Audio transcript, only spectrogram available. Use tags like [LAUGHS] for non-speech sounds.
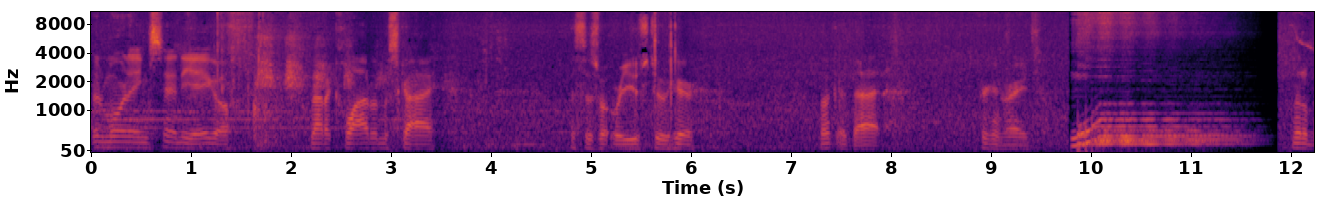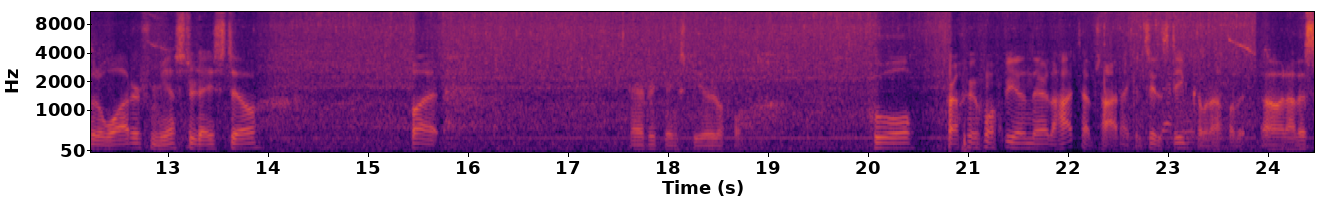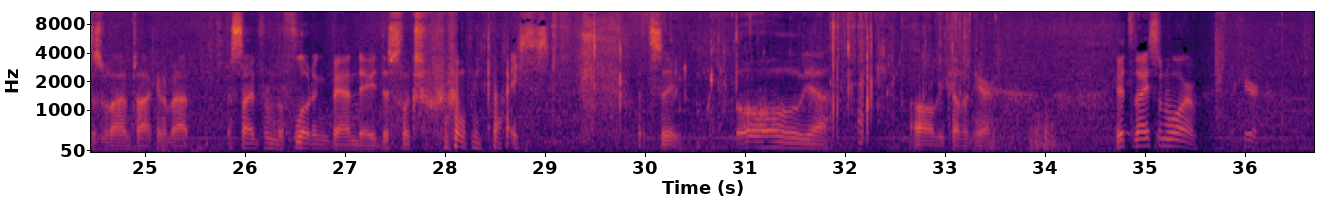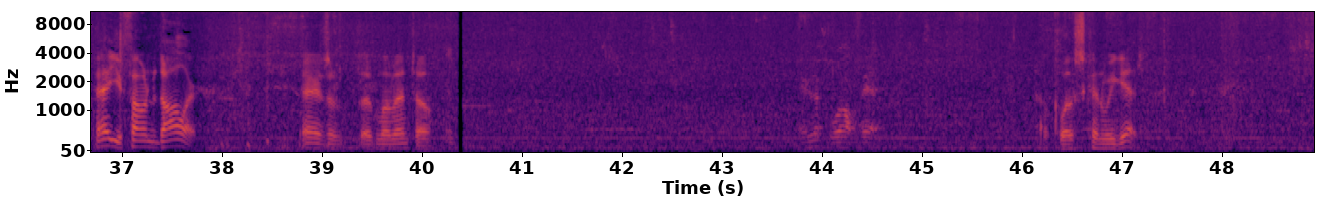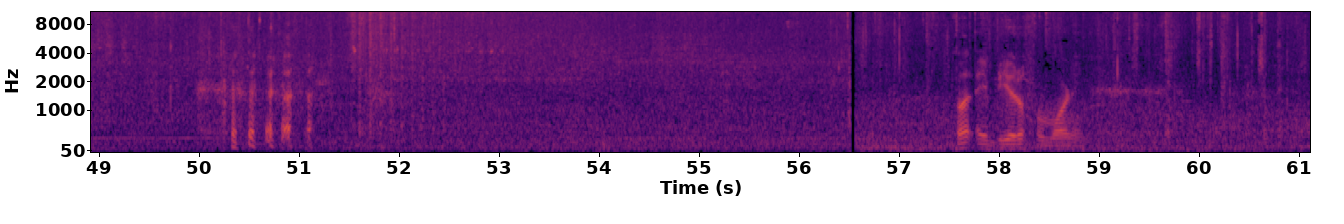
Good morning, San Diego. Not a cloud in the sky. This is what we're used to here. Look at that. Freaking right. A little bit of water from yesterday still, but everything's beautiful. Pool, probably [LAUGHS] won't be in there. The hot tub's hot. I can see the steam coming off of it. Oh, now this is what I'm talking about. Aside from the floating band-aid, this looks [LAUGHS] really nice. Let's see. Oh, yeah. I'll be coming here. It's nice and warm. Here. Hey, you found a dollar. There's a, a memento. They look well fit. How close can we get? [LAUGHS] what a beautiful morning.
